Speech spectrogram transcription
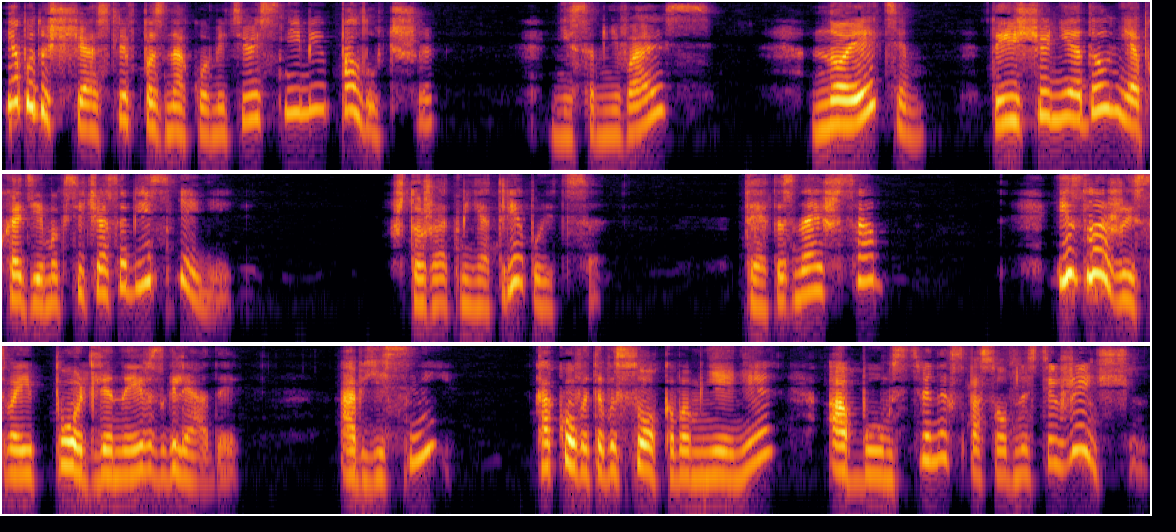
Я буду счастлив познакомить ее с ними получше. Не сомневаюсь. Но этим ты еще не дал необходимых сейчас объяснений. Что же от меня требуется? Ты это знаешь сам. Изложи свои подлинные взгляды. Объясни, какого то высокого мнения об умственных способностях женщин.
